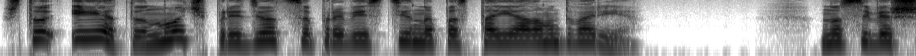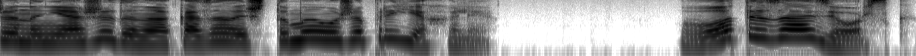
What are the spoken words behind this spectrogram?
что и эту ночь придется провести на постоялом дворе, но совершенно неожиданно оказалось, что мы уже приехали. Вот и Заозерск.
